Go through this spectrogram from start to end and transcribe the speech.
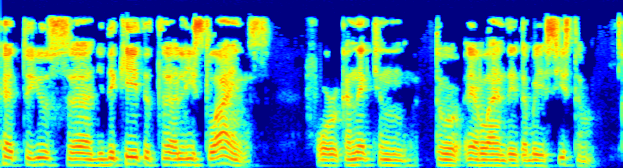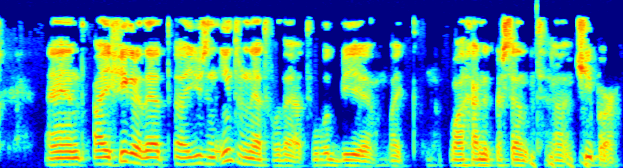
had to use uh, dedicated list lines for connecting to airline database system. And I figured that uh, using internet for that would be like 100% uh, cheaper.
